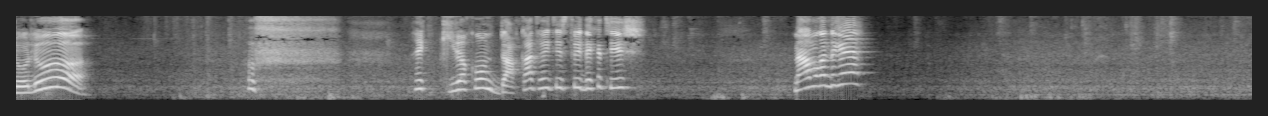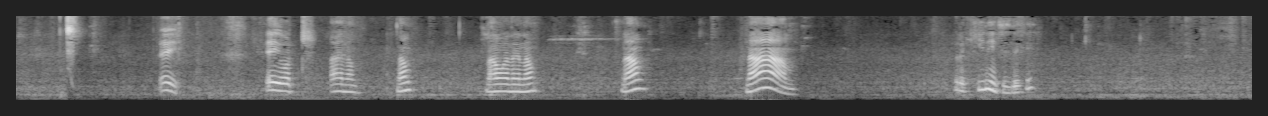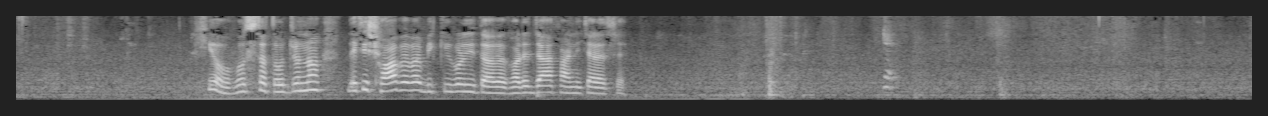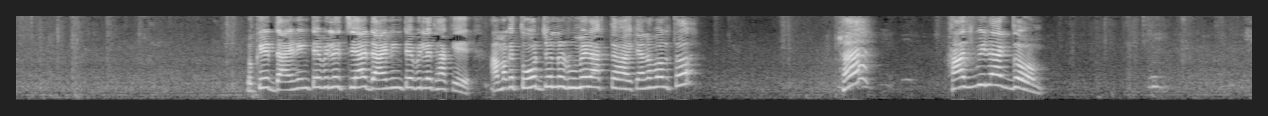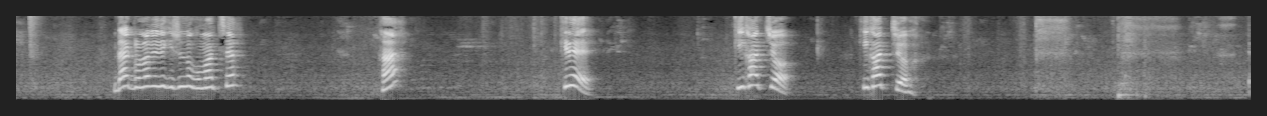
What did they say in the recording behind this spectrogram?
ডলু। কীরকম ডাকাত হয়েছিস তুই, দেখেছিস? নাম ওখান থেকে। এই এই ওঠ, আয় নাম নাম নাম ওখান থেকে নাম নাম নাম। কি নিয়েছিস দেখি? কি অবস্থা? তোর জন্য দেখি সব এবার বিক্রি করে দিতে হবে ঘরের যা ফার্নিচার আছে। ওকে ডাইনিং টেবিলে চেয়ার ডাইনিং টেবিলে থাকে। আমাকে তোর জন্য রুমে রাখতে হয়, কেন বলতো? হ্যাঁ? হাসবি না একদম। দেখ, ডোনা দিদি কি সুন্দর ঘুমাচ্ছে। হ্যাঁ? কিরে? কি খাচ্ছ? কি খাচ্ছ?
